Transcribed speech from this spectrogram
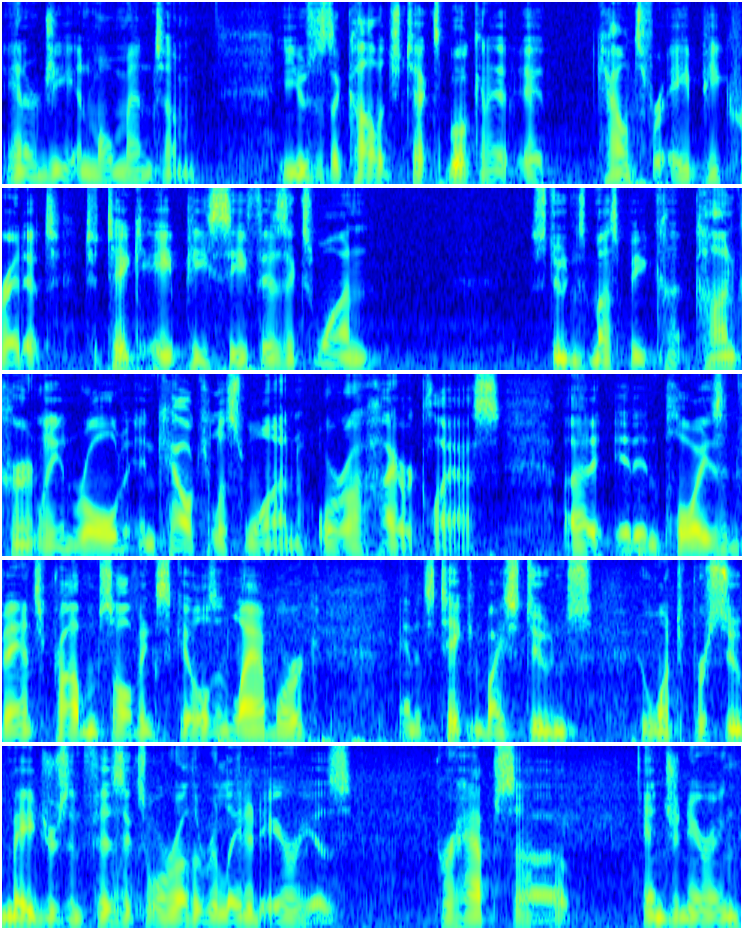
energy, and momentum. It uses a college textbook and it, it counts for AP credit. To take APC Physics 1, students must be con- concurrently enrolled in Calculus 1 or a higher class. Uh, it employs advanced problem solving skills and lab work, and it's taken by students who want to pursue majors in physics or other related areas, perhaps uh, engineering,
